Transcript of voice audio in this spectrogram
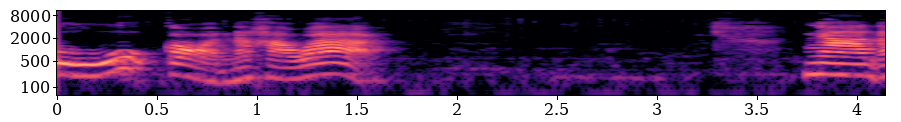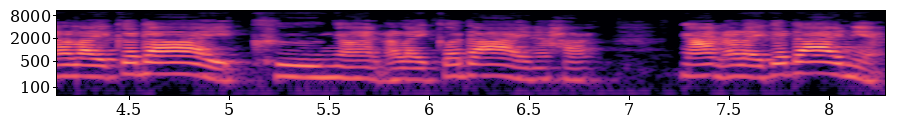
รู้ก่อนนะคะว่า งานอะไรก็ได้คืองานอะไรก็ได้นะคะ งานอะไรก็ได้เนี่ย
